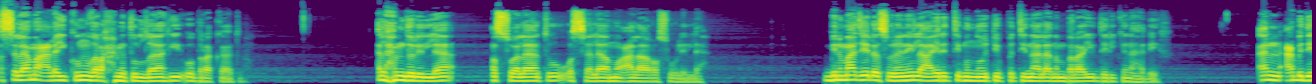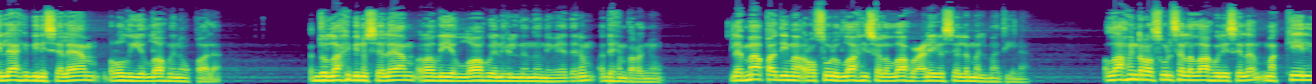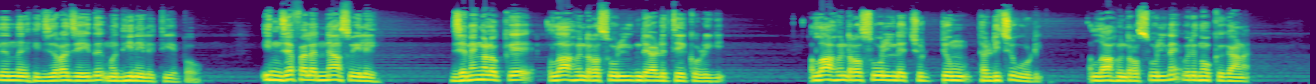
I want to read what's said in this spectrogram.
അസ്സലാമു അലൈക്കും വറഹമത്തല്ലാഹി വബർക്കാത്തു അൽഹംദുലില്ലാ അസ്വലാത്തു വസ്സലാമു അലാ റസൂലില്ല ബിൻമാജയുടെ സുനനിൽ ആയിരത്തി മുന്നൂറ്റി മുപ്പത്തിനാലാം നമ്പറായി ഉദ്ധരിക്കുന്ന ഹദീഫ് അൻ അബിദില്ലാഹി ബിൻ സലാം റളിയല്ലാഹു ഖാല അബ്ദുല്ലാഹി ബിൻ സലാം റളിയല്ലാഹു അൻഹുവിൽ നിന്ന് നിവേദനം അദ്ദേഹം പറഞ്ഞു ലമ്മ ഖദിമ റസൂലുല്ലാഹി സ്വല്ലല്ലാഹു അലൈഹി വസല്ലം അൽ മദീന അള്ളാഹുവിൻ്റെ റസൂൽ സല്ലല്ലാഹു അലൈഹി വസല്ലം മക്കയിൽ നിന്ന് ഹിജ്റ ചെയ്ത് മദീനയിലെത്തിയപ്പോൾ ഇഞ്ചഫലന്നാസു ഇലേ. ജനങ്ങളൊക്കെ അള്ളാഹുൻ റസൂലിന്റെ അടുത്തേക്ക് ഒഴുകി. അള്ളാഹുൻ റസൂലിന്റെ ചുറ്റും തടിച്ചുകൂടി. അള്ളാഹുൻ റസൂലിനെ ഒരു നോക്ക് കാണാൻ.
